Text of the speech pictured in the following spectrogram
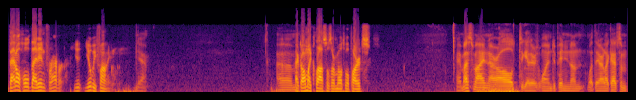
that'll hold that in forever. You, you'll be fine. yeah. In Um, fact, all my colossals are multiple parts. And most of mine are all together as one, depending on what they are. Like I have some,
